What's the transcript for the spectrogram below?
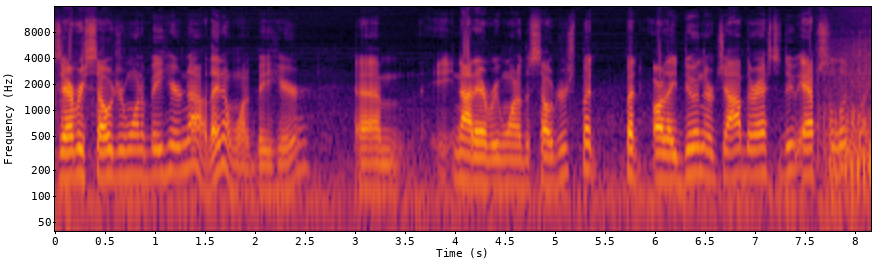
Does every soldier want to be here? No, they don't want to be here. Um, not every one of the soldiers, but but are they doing their job they're asked to do? Absolutely.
